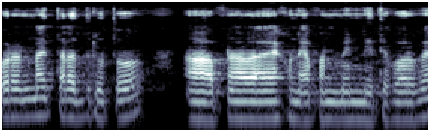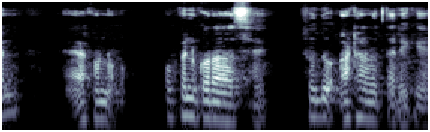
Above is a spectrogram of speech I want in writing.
করেন নাই, তারা দ্রুত আপনারা এখন অ্যাপয়েন্টমেন্ট নিতে পারবেন। এখন ওপেন করা আছে, শুধু আঠারো তারিখে।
